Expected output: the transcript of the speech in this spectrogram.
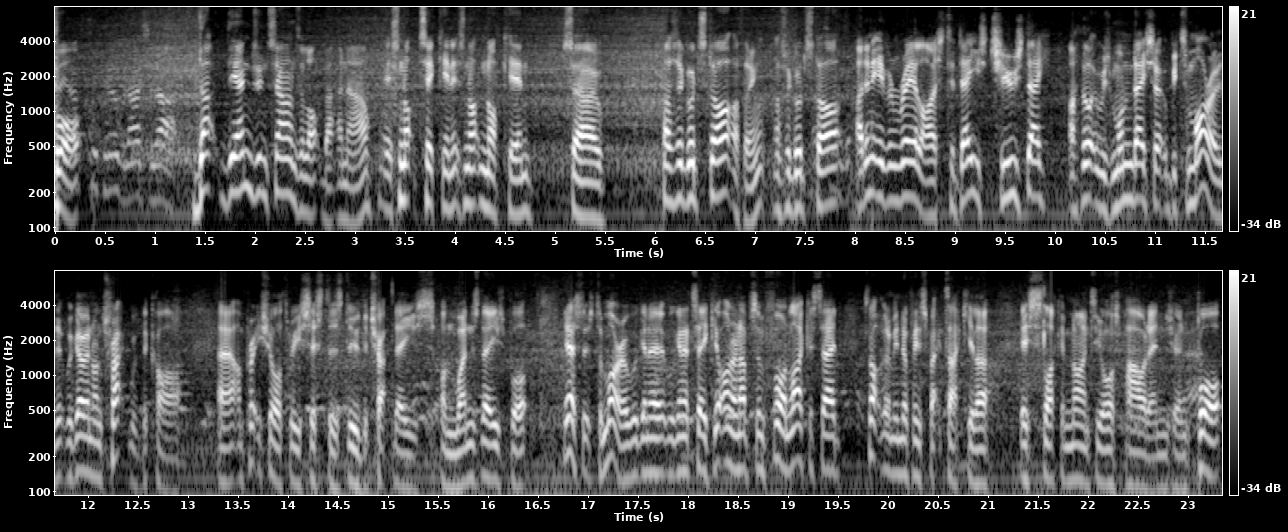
But nice that. that the engine sounds a lot better now. It's not ticking. It's not knocking. So that's a good start. I think that's a good start. I didn't even realise today's Tuesday. I thought it was Monday, so it would be tomorrow that we're going on track with the car. Uh, I'm pretty sure Three Sisters do the track days on Wednesdays, but yeah, so it's tomorrow. We're gonna we're gonna take it on and have some fun. Like I said, it's not gonna be nothing spectacular. It's like a 90 horsepower engine, but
